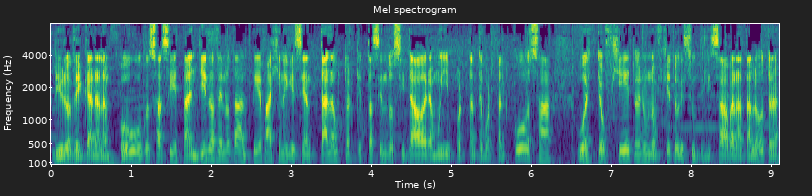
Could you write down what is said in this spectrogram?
libros de Edgar Allan Poe o cosas así, estaban llenos de notas al pie de página que decían tal autor que está siendo citado era muy importante por tal cosa, o este objeto era un objeto que se utilizaba para tal otra.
